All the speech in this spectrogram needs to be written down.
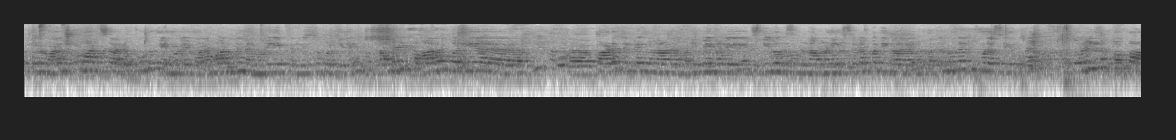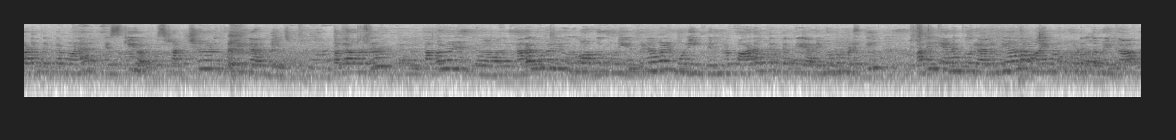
திரு மனோஜ்குமார் சாருக்கும் என்னுடைய மனமார்ந்த நன்றியை தெரிவித்துக் கொள்கிறேன். தமிழ் பாரம்பரிய பாடத்திட்டங்களான மணிமேகலை சீவக சிந்தாமணி சிலப்பதிகாரம் அதனுடன் கூட சேர்த்து தொழில்நுட்ப பாடத்திட்டமான எஸ்கியூஎல் ஸ்ட்ரக்சர்டு கொரி லாங்குவேஜ் அதாவது அஹ், தகவல் அஹ், தரவுகளை உருவாக்கக்கூடிய வினவல் மொழி என்ற பாடத்திட்டத்தை அறிமுகப்படுத்தி அதில் எனக்கு ஒரு அருமையான வாய்ப்பு கொடுத்தமைக்காக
